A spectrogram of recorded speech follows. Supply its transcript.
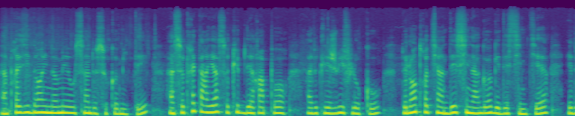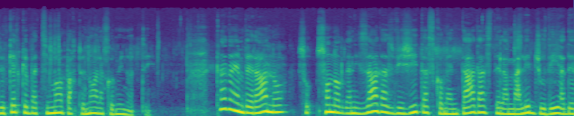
Un président est nommé au sein de ce comité. Un secrétariat s'occupe des rapports avec les juifs locaux, de l'entretien des synagogues et des cimetières et de quelques bâtiments appartenant à la communauté. Cada en verano so- son organizadas visitas comentadas de la mallet judía de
